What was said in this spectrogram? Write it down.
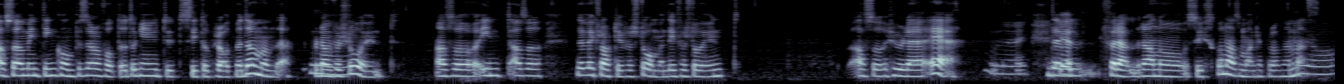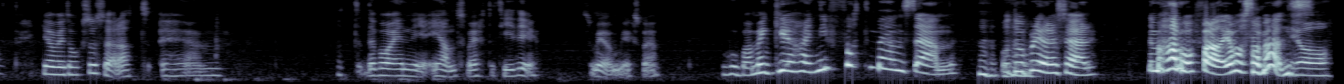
alltså om inte din kompis har fått det då kan ju inte sitta och prata med dem om det. För de Nej. förstår ju inte. Alltså, inte, alltså det är väl klart de förstår men de förstår ju inte alltså hur det är. Nej. Det är Ja. väl föräldrarna och syskonen som man kan prata med mest. Ja. Jag vet också så att, ehm, att det var en igen som var jättetidig som jag umgicks med. Och hon bara men gud har ni fått mens än? Och då blev det så här. Nej men hallå fan jag måste ha mens! Ja,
